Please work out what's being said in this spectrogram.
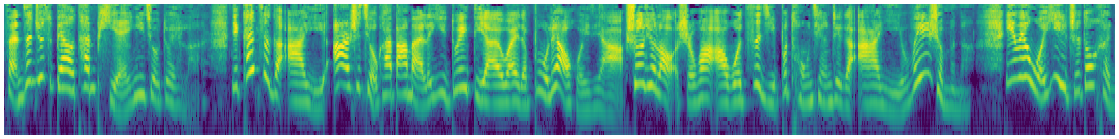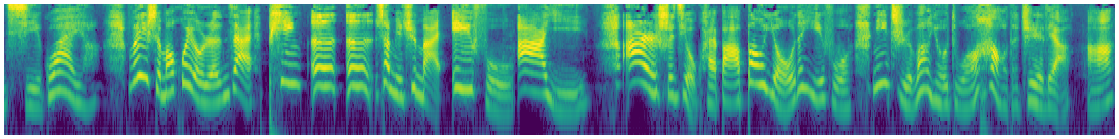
反正就是不要贪便宜就对了。你看这个阿姨，二十九块八买了一堆 DIY 的布料回家。说句老实话啊，我自己不同情这个阿姨，为什么呢？因为我一直都很奇怪呀，为什么会有人在拼嗯嗯上面去买衣服？阿姨，二十九块八包邮的衣服，你指望有多好的质量？啊，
